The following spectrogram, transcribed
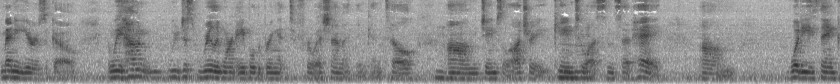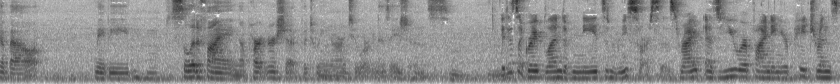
many years ago. And we haven't, we just really weren't able to bring it to fruition, I think, until um, James Alatri came to us and said, hey, um, what do you think about maybe solidifying a partnership between our two organizations? It is a great blend of needs and resources, right? As you are finding your patrons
